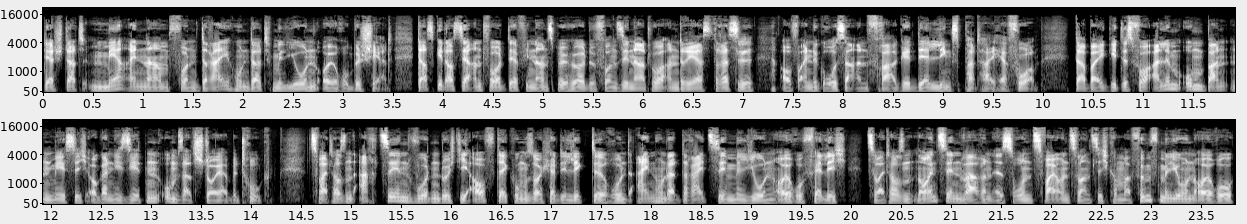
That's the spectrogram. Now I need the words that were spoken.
der Stadt Mehreinnahmen von 300 Millionen Euro beschert. Das geht aus der Antwort der Finanzbehörde von Senator Andreas Dressel auf eine große Anfrage der Linkspartei hervor. Dabei geht es vor allem um bandenmäßig organisierten Umsatzsteuerbetrug. 2018 wurden durch die Aufdeckung solcher Delikte rund 113 Millionen Euro fällig. 2019 waren es rund 22,5 Millionen Euro.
